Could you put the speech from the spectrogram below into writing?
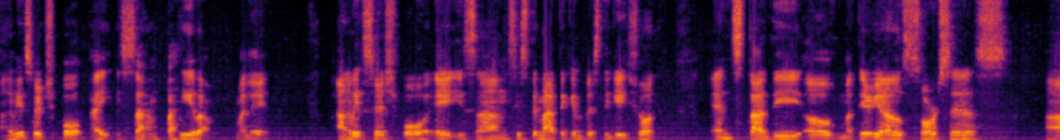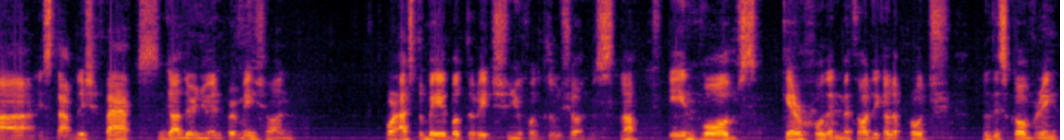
Ang research po ay isang pahirap. Mali. Ang research po ay isang systematic investigation and study of materials, sources, uh, establish facts, gather new information for us to be able to reach new conclusions. No? It involves careful and methodical approach to discovering,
